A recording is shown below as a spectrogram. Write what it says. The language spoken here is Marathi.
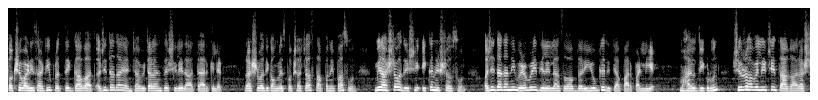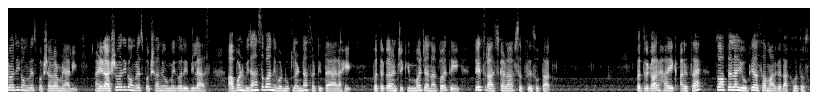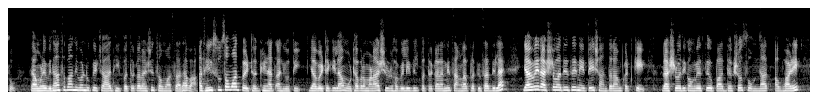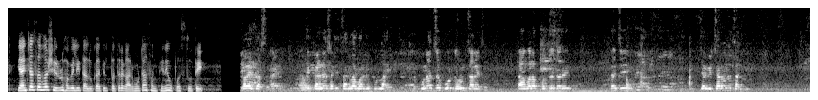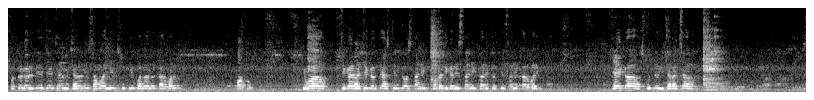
पक्षवाढीसाठी प्रत्येक गावात अजितदादा यांच्या विचारांचे शिलेदार तयार केलेत. राष्ट्रवादी काँग्रेस पक्षाच्या स्थापनेपासून मी राष्ट्रवादीशी एकनिष्ठ असून अजितदादांनी वेळोवेळी दिलेल्या जबाबदारी योग्यरित्या पार पाडली आहे. महायुतीकडून शिरूर हवेलीची जागा राष्ट्रवादी काँग्रेस पक्षाला मिळाली आणि राष्ट्रवादी काँग्रेस पक्षाने उमेदवारी दिल्यास आपण विधानसभा निवडणूक लढण्यासाठी तयार आहे. पत्रकारांची किंमत ज्यांना कळते तेच राजकारणात सक्सेस होतात. पत्रकार हा एक आरसा आहे तो आपल्याला योग्य असा मार्ग दाखवत असतो. त्यामुळे विधानसभा निवडणुकीच्या आधी पत्रकारांशी संवाद साधावा. आज ही सुसंवाद बैठक घेण्यात आली होती. या बैठकीला मोठ्या प्रमाणात शिरूर हवेलीतील पत्रकारांनी चांगला प्रतिसाद दिलाय. यावेळी राष्ट्रवादीचे नेते शांताराम कटके राष्ट्रवादी काँग्रेसचे उपाध्यक्ष सोमनाथ आव्हाळे यांच्यासह शिरूर हवेली तालुक्यातील पत्रकार मोठ्या संख्येने उपस्थित होते. कळायचं असं ते कळण्यासाठी चांगला मार्ग कुठला आहे? तर कुणाचं बोट धरून चालायचं? तर आम्हाला पत्रकार त्याचे ज्या विचारानं चालते पत्रकारितेच्या ज्या विचाराने समाज एक सूत्रीपणानं कारभार पाहतो. किंवा जे काही राज्यकर्ते असतील किंवा स्थानिक पदाधिकारी स्थानिक कार्यकर्ते स्थानिक कारभारी ज्या एका शुद्ध विचाराच्या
